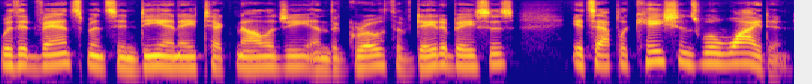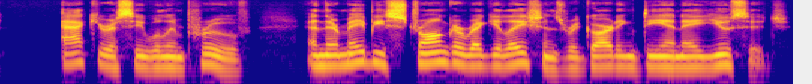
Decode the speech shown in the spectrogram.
With advancements in DNA technology and the growth of databases, its applications will widen, accuracy will improve, and there may be stronger regulations regarding DNA usage.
